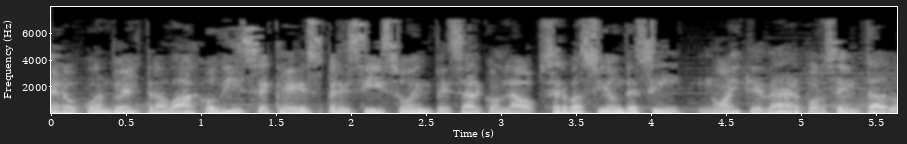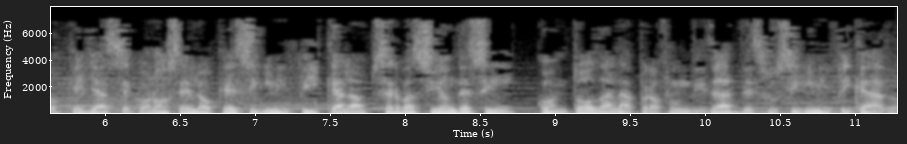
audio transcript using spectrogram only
Pero cuando el trabajo dice que es preciso empezar con la observación de sí, no hay que dar por sentado que ya se conoce lo que significa la observación de sí, con toda la profundidad de su significado.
